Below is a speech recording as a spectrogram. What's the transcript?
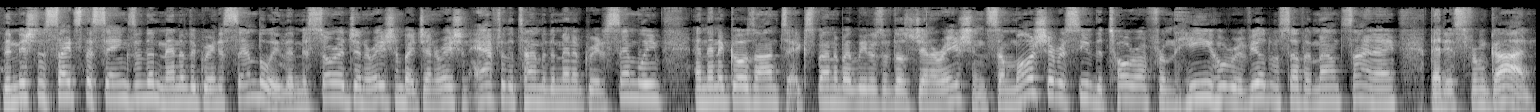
The Mishnah cites the sayings of the men of the Great Assembly, the Masorah generation by generation after the time of the men of Great Assembly, and then it goes on to expounded by leaders of those generations. So Moshe received the Torah from he who revealed himself at Mount Sinai, that is from God.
